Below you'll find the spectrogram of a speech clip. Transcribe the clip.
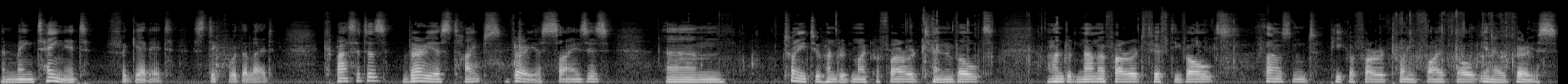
and maintain it, forget it. Stick with the lead. Capacitors, various types, various sizes. Um, 2200 microfarad 10 volt 100 nanofarad 50 volt 1000 picofarad 25 volt you know various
